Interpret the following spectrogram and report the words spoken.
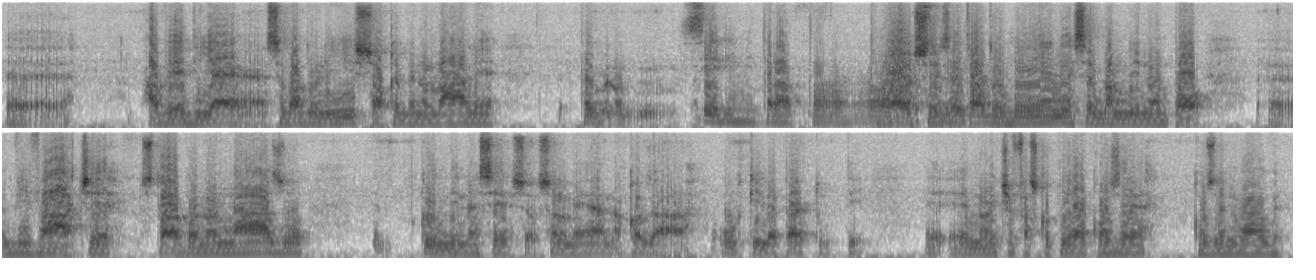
eh, avere, dire, se vado lì so che bene o male poi me lo, sì, dimmi tratto se sei trattato bene se il bambino è un po' eh, vivace, storgono il naso, quindi nel senso secondo me è una cosa utile per tutti e, e noi ci fa scoprire cose, cose nuove.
